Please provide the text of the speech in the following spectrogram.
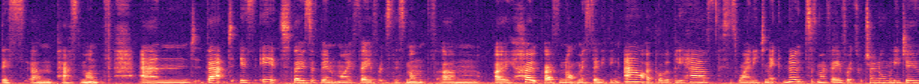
this um, past month. And that is it. Those have been my favourites this month. Um, I hope I've not missed anything out. I probably have. Why I need to make notes of my favourites, which I normally do.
